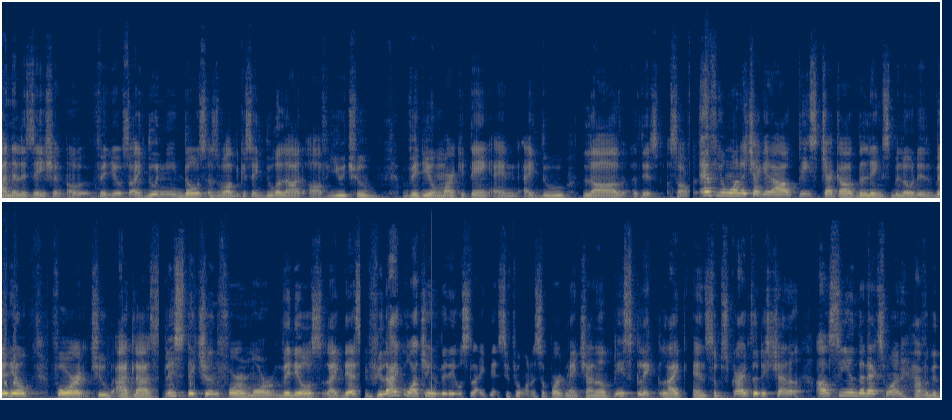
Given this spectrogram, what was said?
analyzation of video. So I do need those as well because I do a lot of YouTube video marketing and I do love this software. If you want to check it out, please check out the links below this video for Tube Atlas. Please stay tuned for more videos like this. If you like watching videos like this, if you want to support my channel, please click like and subscribe to this channel. I'll see you in the next one. Have a good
